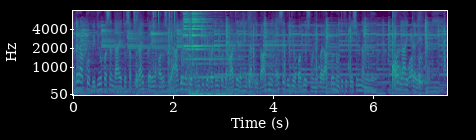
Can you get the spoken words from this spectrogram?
अगर आपको वीडियो पसंद आए तो सब्सक्राइब करें और उसके आगे लगे घंटी के बटन को दबाते रहें ताकि बाद में ऐसे वीडियो पब्लिश होने पर आपको नोटिफिकेशन न मिले। और लाइक करें।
